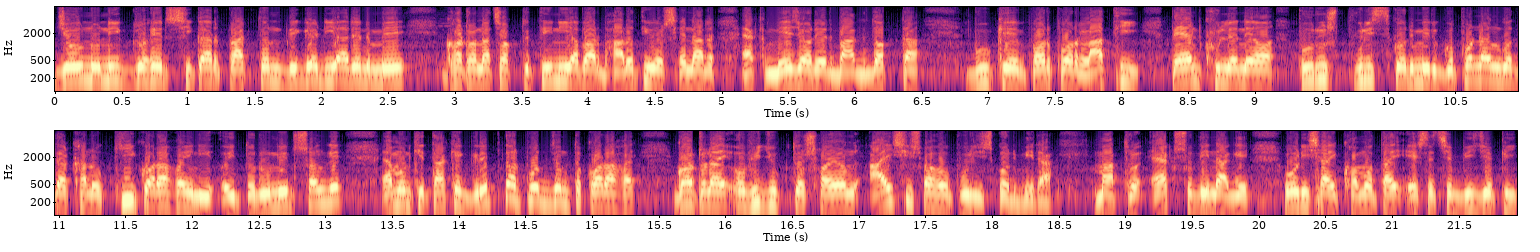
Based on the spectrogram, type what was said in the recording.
যৌন নিগ্রহের শিকার প্রাক্তন ব্রিগেডিয়ারের মেয়ে। ঘটনাচক্রে তিনি আবার ভারতীয় সেনার এক মেজরের বাগদত্তা। বুকে পরপর লাথি, প্যান্ট খুলে নেওয়া, পুরুষ পুলিশকর্মীর গোপনাঙ্গ দেখানো কি করা হয়নি ওই তরুণীর সঙ্গে? এমনকি তাকে গ্রেপ্তার পর্যন্ত করা হয়। ঘটনায় অভিযুক্ত স্বয়ং আইসি সহ পুলিশ কর্মীরা মাত্র একশো দিন আগে ওড়িশায় ক্ষমতায় এসেছে বিজেপি।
